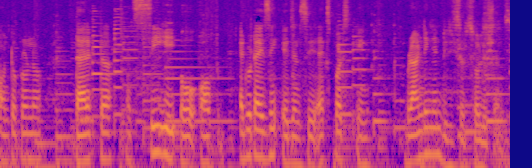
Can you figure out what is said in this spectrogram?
entrepreneur, director, and CEO of advertising agency experts in branding and digital solutions.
